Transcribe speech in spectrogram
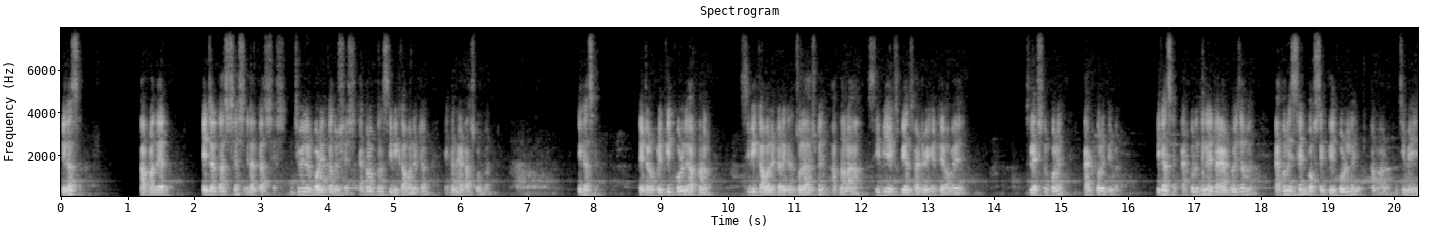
ঠিক আছে? আপনাদের এটার কাজ শেষ, এটার কাজ শেষ জিমেলের বডির কাজও শেষ। এখন আপনার সিভি কাভার লেটার এখানে অ্যাটাচ করবেন, ঠিক আছে? এটার উপরে ক্লিক করলে আপনার সিভি কাভার লেটার এখানে চলে আসবে, আপনারা সিভি এক্সপিরিয়েন্স সার্টিফিকেট এভাবে সিলেকশন করে অ্যাড করে দিবেন, ঠিক আছে? অ্যাড করে দিলে এটা অ্যাড হয়ে যাবে। এখন এই সেন্ড বক্সে ক্লিক করলে আমার জিমেইল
